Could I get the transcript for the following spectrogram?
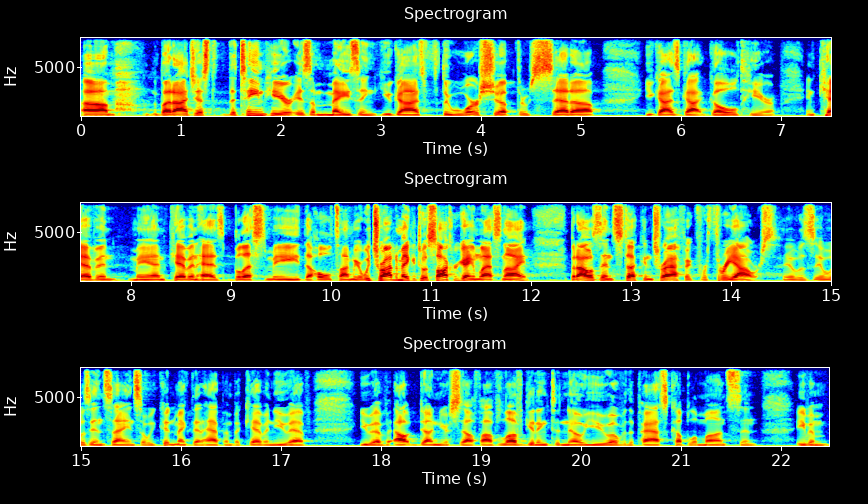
Um, but I just, the team here is amazing. You guys, through worship, through setup, you guys got gold here. And Kevin, man, Kevin has blessed me the whole time here. We tried to make it to a soccer game last night, but I was in stuck in traffic for three hours. It was it was insane, so we couldn't make that happen. But Kevin, you have you have outdone yourself. I've loved getting to know you over the past couple of months, and even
